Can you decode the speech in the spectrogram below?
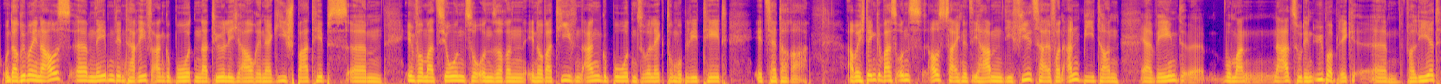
Und darüber hinaus ähm, neben den Tarifangeboten natürlich auch Energiespartipps, ähm, Informationen zu unseren innovativen Angeboten zur Elektromobilität etc. Aber ich denke, was uns auszeichnet, Sie haben die Vielzahl von Anbietern erwähnt, äh, wo man nahezu den Überblick äh, verliert.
